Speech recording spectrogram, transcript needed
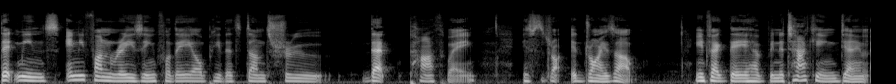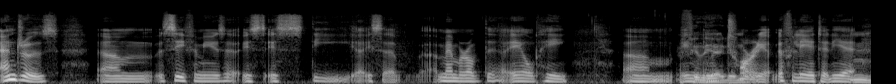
that means any fundraising for the ALP that's done through that pathway is it dries up. In fact, they have been attacking Daniel Andrews. Um, CFMU is, a, is, is the uh, is a, member of the ALP. Um, in Victoria, affiliated, yeah.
